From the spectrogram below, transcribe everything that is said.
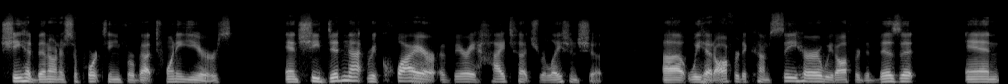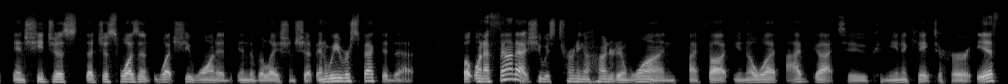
she had been on a support team for about 20 years, and she did not require a very high touch relationship. Uh, we had offered to come see her. We'd offered to visit, and and she just that just wasn't what she wanted in the relationship, and we respected that. But when I found out she was turning 101, I thought, you know what? I've got to communicate to her if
